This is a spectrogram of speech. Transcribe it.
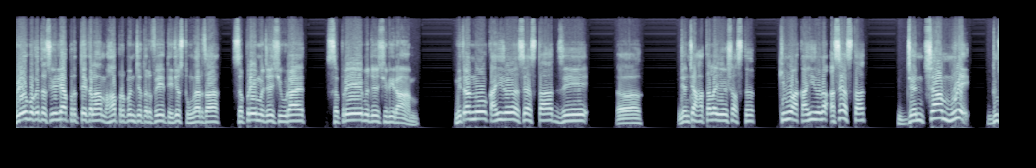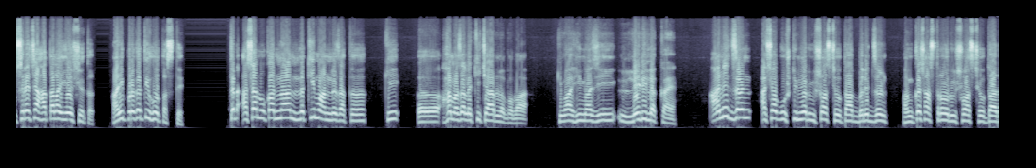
व्हिडिओ बघत असलेल्या प्रत्येकाला महाप्रपंचतर्फे तेजस तुंगारचा सप्रेम जय शिवराय सप्रेम जय श्रीराम. मित्रांनो काही जण असे असतात जे ज्यांच्या हाताला यश असतं किंवा काही जण असे असतात ज्यांच्यामुळे दुसऱ्याच्या हाताला यश येतं आणि प्रगती होत असते. तर अशा लोकांना लकी मानलं जातं की हा माझा लकी चार्म बाबा किंवा ही माझी लेडी लक आहे. अनेक जण अशा गोष्टींवर विश्वास ठेवतात बरेच जण अंकशास्त्रावर विश्वास ठेवतात.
